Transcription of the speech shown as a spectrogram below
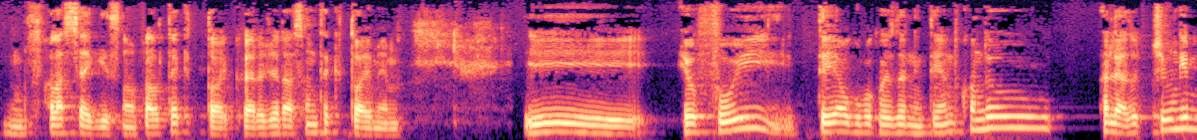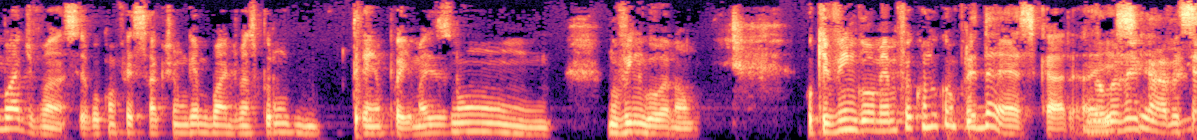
Não fala segue isso, não. Fala Tectoy, que eu era geração Tectoy mesmo. E eu fui ter alguma coisa da Nintendo quando eu. Aliás, eu tive um Game Boy Advance. Eu vou confessar que tive um Game Boy Advance por um tempo aí, mas não, não vingou, não. O que vingou mesmo foi quando eu comprei DS, cara. Não, mas vem cá, você,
